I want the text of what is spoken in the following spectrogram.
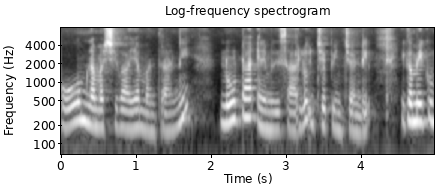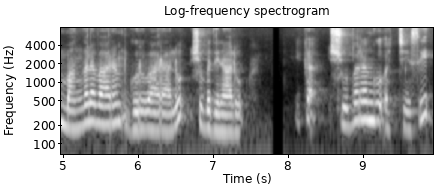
ఓం నమ శివాయ మంత్రాన్ని నూట ఎనిమిది సార్లు జపించండి. ఇక మీకు మంగళవారం గురువారాలు శుభదినాలు. ఇక శుభరంగు వచ్చేసి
